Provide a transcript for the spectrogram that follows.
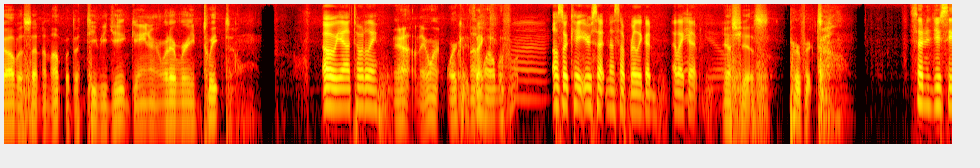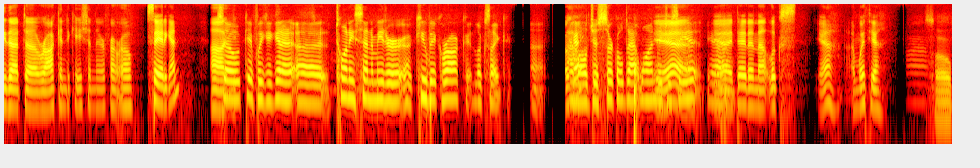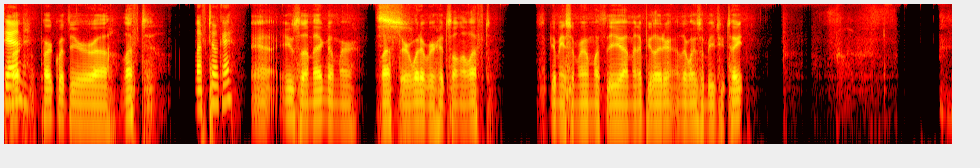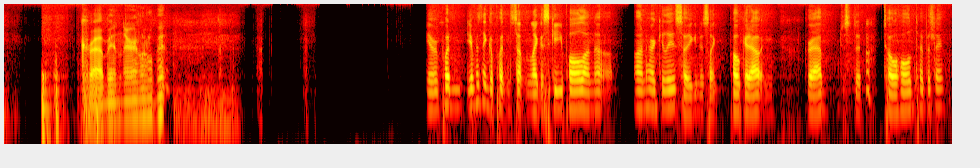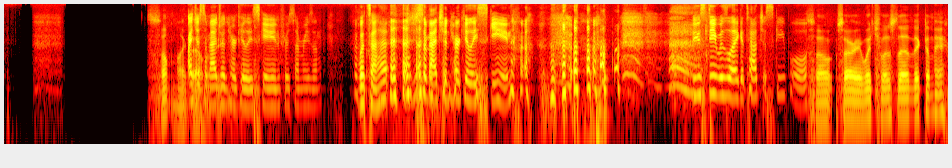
job of setting them up with the TVG gainer or whatever he tweaked. Oh, yeah, totally. Yeah, they weren't working that think? well before. Um, Also, Kate, you're setting us up really good. I like thank it. you. Yes, she is. Perfect. So did you see that uh, rock indication there, front row? Say it again. Uh, So if we could get a, a 20 centimeter uh, cubic rock, it looks like uh, Okay. Emil just circled that one. Did you see it? Yeah. it? Yeah. I did, and that looks, yeah, I'm with you. Uh, So park, Dan? park with your uh, left. Left, okay? Yeah, use the magnum or left or whatever hits on the left. Give me some room with the uh, manipulator, otherwise it'll be too tight. Crab in there a little bit. You ever put? You ever think of putting something like a ski pole on the on Hercules so you can just like poke it out and grab, just a toe hold type of thing? Something like I that. just would be- imagine Hercules skiing for some reason. What's that? I just imagine Hercules skiing. Steve was like, attach a ski pole. So, sorry, which was the victim here?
